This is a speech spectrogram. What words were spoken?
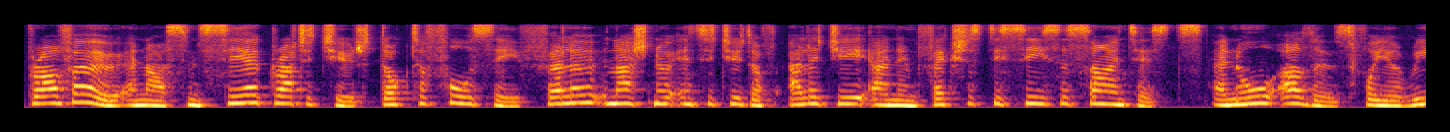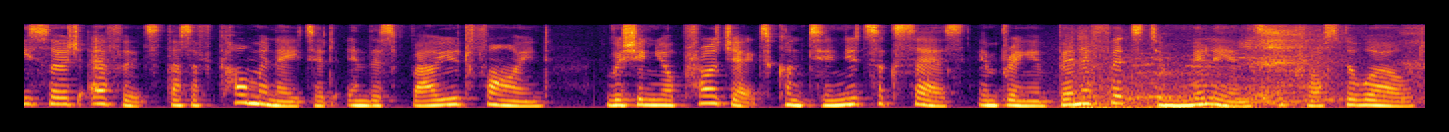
Bravo and our sincere gratitude, Dr. Fauci, fellow National Institute of Allergy and Infectious Diseases scientists, and all others for your research efforts that have culminated in this valued find. Wishing your project continued success in bringing benefits to millions across the world.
